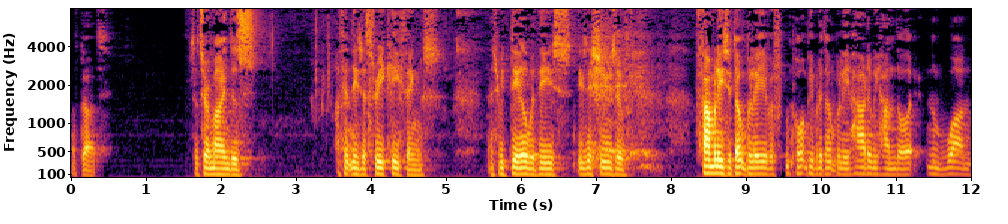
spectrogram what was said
of God. So to remind us, I think these are three key things as we deal with these, these issues of families who don't believe, important people who don't believe. How do we handle it? Number one,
